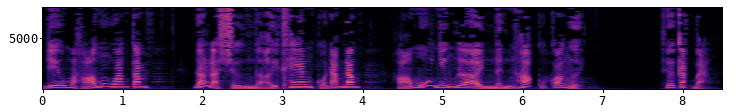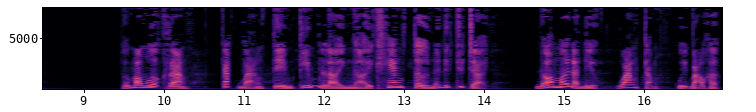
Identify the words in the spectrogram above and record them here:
Điều mà họ muốn quan tâm, đó là sự ngợi khen của đám đông. Họ muốn những lời nịnh hót của con người. Thưa các bạn, tôi mong ước rằng các bạn tìm kiếm lời ngợi khen từ nơi Đức Chúa Trời. Đó mới là điều quan trọng, quý bảo hơn.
